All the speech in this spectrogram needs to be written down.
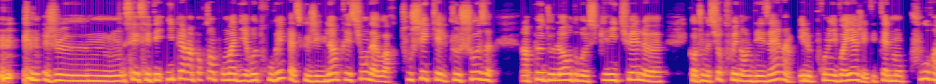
je, c'était hyper important pour moi d'y retrouver parce que j'ai eu l'impression d'avoir touché quelque chose un peu de l'ordre spirituel euh, quand je me suis retrouvée dans le désert. Et le premier voyage était tellement court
